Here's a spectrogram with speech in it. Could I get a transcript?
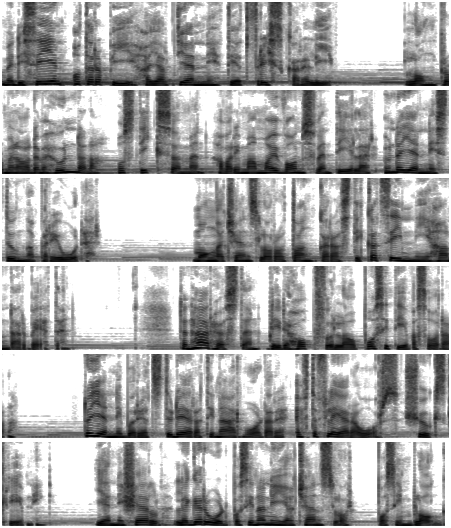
Medicin och terapi har hjälpt Jenny till ett friskare liv. Långpromenader med hundarna och sticksömmen har varit mamma Yvonnes ventiler under Jennys tunga perioder. Många känslor och tankar har stickats in i handarbeten. Den här hösten blir det hoppfulla och positiva sådana, då Jenny börjat studera till närvårdare efter flera års sjukskrivning. Jenny själv lägger ord på sina nya känslor på sin blogg.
